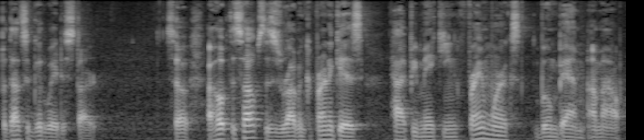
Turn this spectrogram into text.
But that's a good way to start. So i hope this helps. This is robin copernicus happy making frameworks. Boom bam i'm out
